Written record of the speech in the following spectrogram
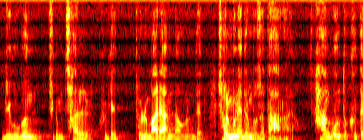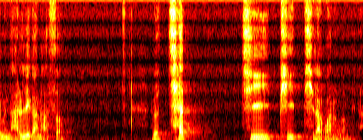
미국은 지금 잘 그게 별로 말이 안 나오는데 젊은 애들은 벌써 다 알아요. 한국은 또 그것 때문에 난리가 났어. 그챗 GPT라고 하는 겁니다.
